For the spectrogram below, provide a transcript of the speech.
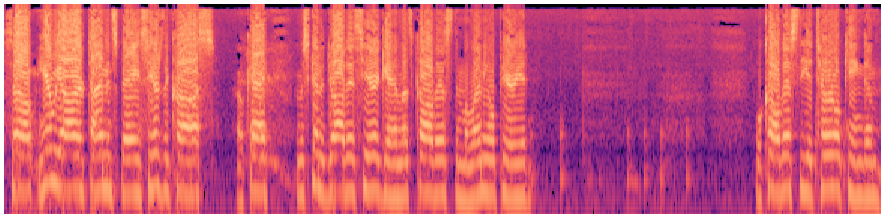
So here we are, time and space. Here's the cross. Okay? I'm just going to draw this here again. Let's call this the millennial period. We'll call this the eternal kingdom.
